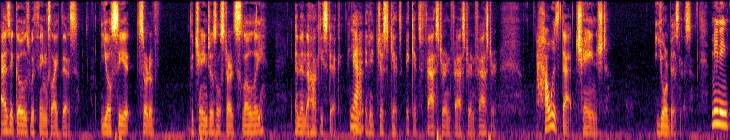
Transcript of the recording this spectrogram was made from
as it goes with things like this, you'll see it sort of the changes will start slowly and then the hockey stick. Yeah. And and it just gets it gets faster and faster and faster. How has that changed your business? Meaning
